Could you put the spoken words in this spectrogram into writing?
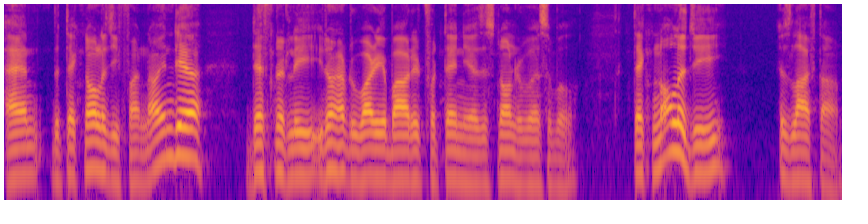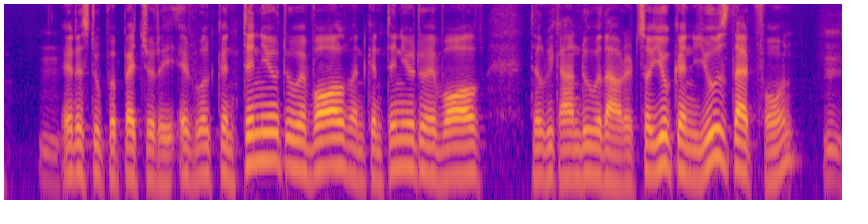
and the Technology Fund. Now, India, definitely, you don't have to worry about it for 10 years, it's non reversible. Technology is lifetime, mm. it is to perpetuity. It will continue to evolve and continue to evolve till we can't do without it. So, you can use that phone, mm.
